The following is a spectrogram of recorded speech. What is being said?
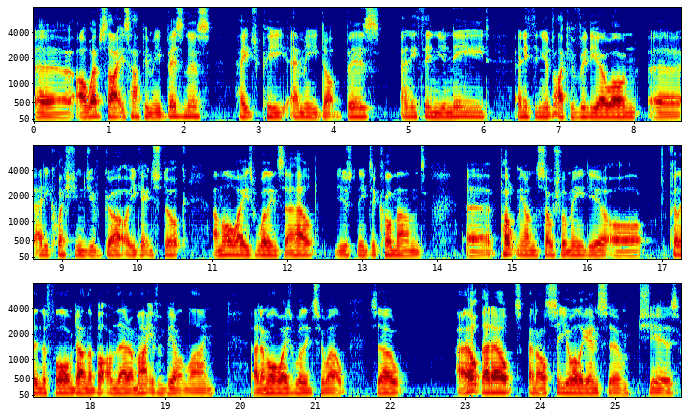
Uh, our website is Happy Me Business, hpme.biz. Anything you need, anything you'd like a video on, uh, any questions you've got or you're getting stuck, I'm always willing to help. You just need to come and uh, poke me on social media or fill in the form down the bottom there. I might even be online, and I'm always willing to help. So I hope that helped, and I'll see you all again soon. Cheers.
